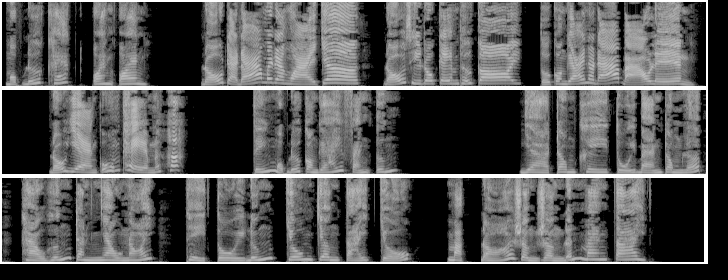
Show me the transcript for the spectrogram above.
Một đứa khác oan oan. Đổ trà đá mới ra ngoài chứ, đổ siro kem thử coi, tụi con gái nó đá bạo liền. Đổ vàng cũng không thèm nữa ha. Tiếng một đứa con gái phản ứng. Và trong khi tụi bạn trong lớp hào hứng tranh nhau nói, thì tôi đứng chôn chân tại chỗ, mặt đỏ rần rần đến mang tai.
